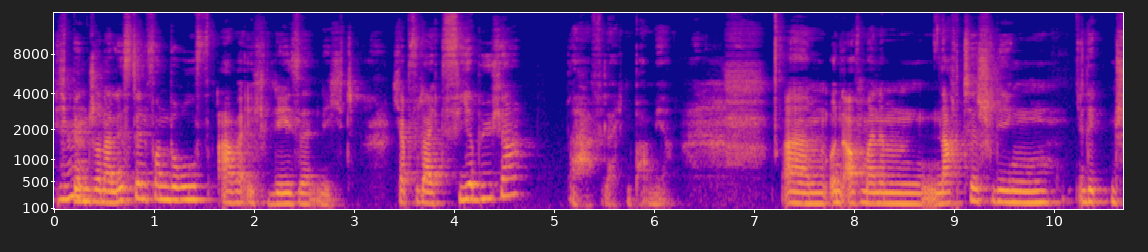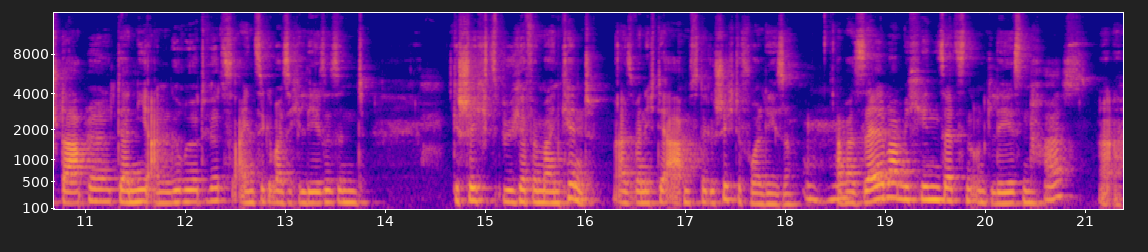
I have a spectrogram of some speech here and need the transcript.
Ich bin Journalistin von Beruf, aber ich lese nicht. Ich habe vielleicht vier Bücher, ah, vielleicht ein paar mehr. Ähm, und auf meinem Nachttisch liegen, liegt ein Stapel, der nie angerührt wird. Das Einzige, was ich lese, sind Geschichtsbücher für mein Kind. Also wenn ich dir abends eine Geschichte vorlese. Aber selber mich hinsetzen und lesen. Krass. Ah, ah.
